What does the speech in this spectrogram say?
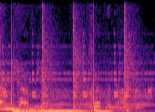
Yum, yum, yum. Clever now.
